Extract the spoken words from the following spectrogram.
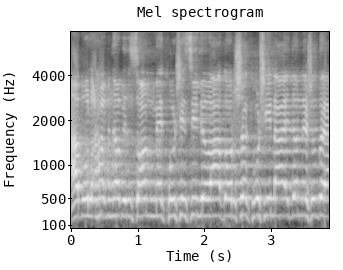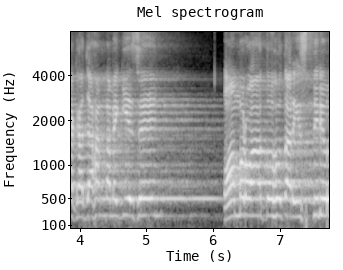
আবুল আহাব নবীর জন্মে খুশি ছিল, আদর্শ খুশি না এই জন্য শুধু একা জাহান নামে গিয়েছে। অমরাত তার স্ত্রীও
